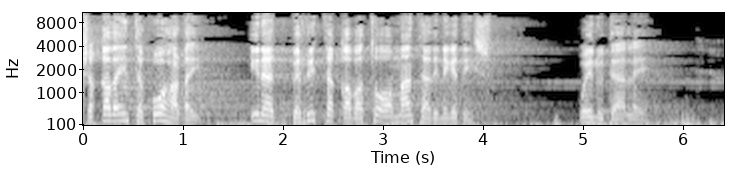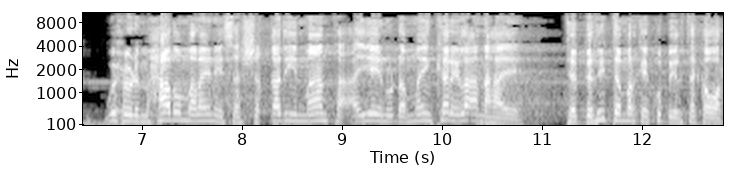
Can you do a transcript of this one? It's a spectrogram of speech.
shaqada inta kuu hadhay inaad berrita qabato oo maantaad inaga dayso. Waynu daallaya wuxuu idhi maxaad u malaynaysaa shaqadii maanta ayaynu dhammayn kari la'nahaye ta berrita markay ku biirta ka war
